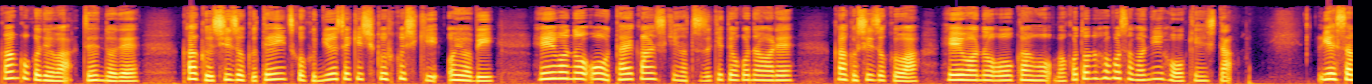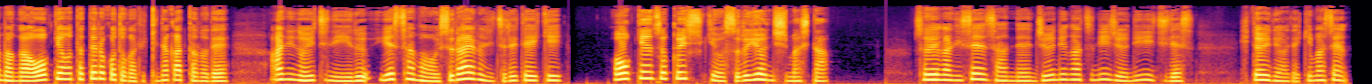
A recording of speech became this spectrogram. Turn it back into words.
韓国では全土で各氏族天一国入籍祝福式及び平和の王戴冠式が続けて行われ、各氏族は平和の王冠を誠の父母様に封建した。イエス様が王権を立てることができなかったので、兄の位置にいるイエス様をイスラエルに連れて行き、王権即位式をするようにしました。それが2003年12月22日です。一人ではできません。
